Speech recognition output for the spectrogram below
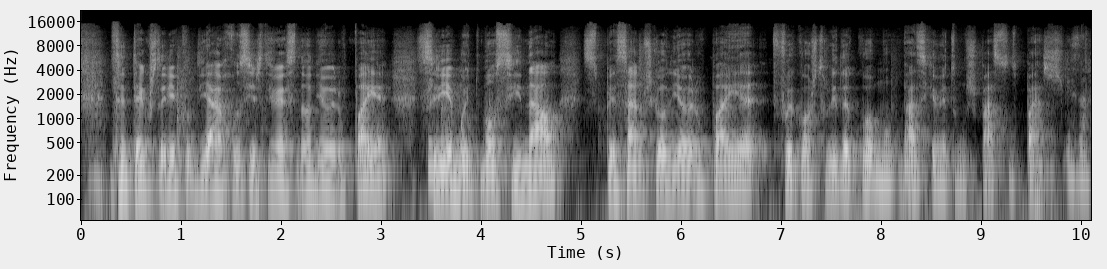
Até gostaria que um dia a Rússia estivesse na União Europeia. Seria muito bom sinal se pensarmos que a União Europeia foi construída como basicamente um espaço de paz. Exato.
